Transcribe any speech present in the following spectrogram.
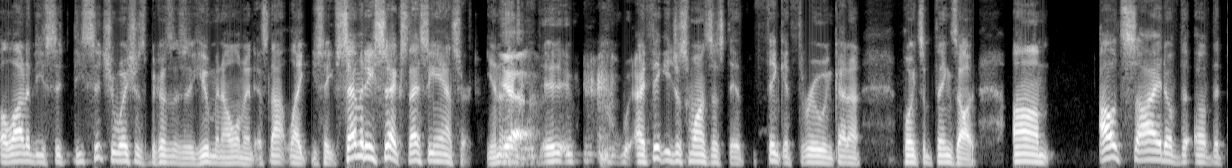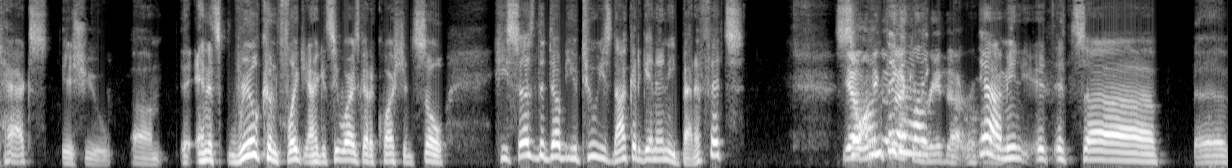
a lot of these these situations because there's a human element. It's not like you say 76. That's the answer. You know. Yeah. It- it- I think he just wants us to think it through and kind of point some things out. Um, outside of the of the tax issue, um, and it's real conflicting. I can see why he's got a question. So he says the W two he's not going to get any benefits. yeah, so let me I'm thinking like and read that real yeah, I mean, it, it's uh, uh,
